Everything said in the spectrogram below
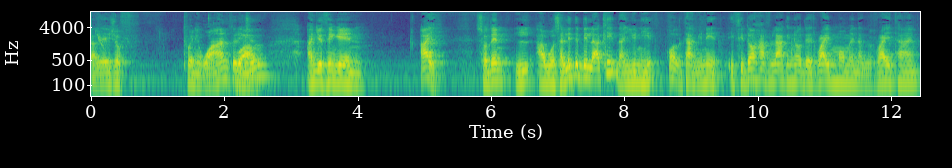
at the age of 21, 32. Wow. And you're thinking, aye. So then I was a little bit lucky that you need all the time. You need. If you don't have luck, you know, the right moment at the right time.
